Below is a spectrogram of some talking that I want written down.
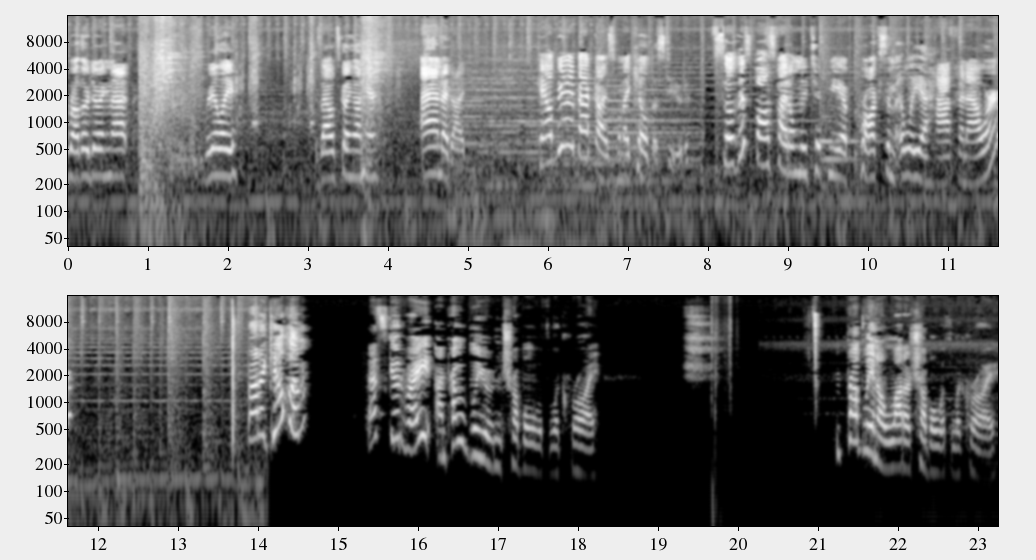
Brother doing that? Really? Is that what's going on here? And I died. Okay, I'll be right back, guys, when I kill this dude. So this boss fight only took me approximately a half an hour. But I killed him! That's good, right? I'm probably in trouble with LaCroix. I'm probably in a lot of trouble with LaCroix.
